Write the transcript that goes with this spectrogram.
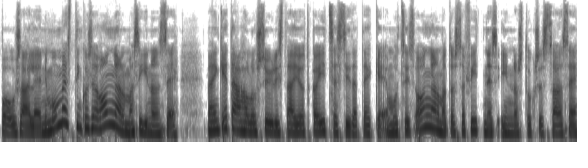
pousailee, niin mun mielestä niin kuin se ongelma siinä on se, mä en ketään halua syyllistää, jotka itse sitä tekee, mutta siis ongelma tuossa fitness-innostuksessa on se,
